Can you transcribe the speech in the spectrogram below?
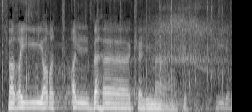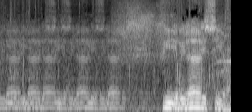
فغيرت قلبها كلماته. في ظلال في ظلال في ظلال السيرة.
